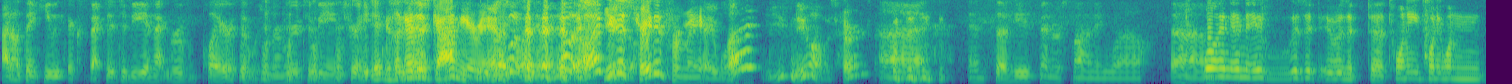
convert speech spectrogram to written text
I don't think he expected to be in that group of players that was rumored to be traded. He's like, I just got here, man. like, wait a minute, What you just traded for me. Say what? You knew I was hurt. Uh, and so he's been responding well. Um, Well, and, and it was it it was it uh, 20, 21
